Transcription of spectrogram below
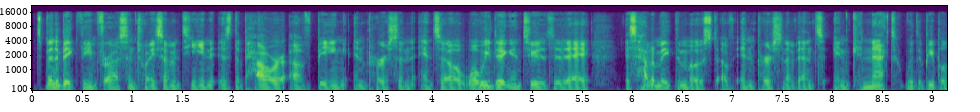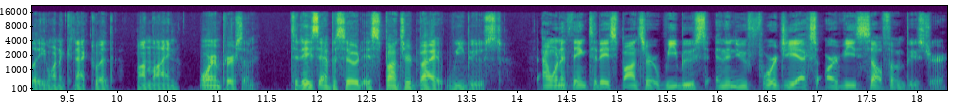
it's been a big theme for us in 2017 is the power of being in person. And so what we dig into today is how to make the most of in person events and connect with the people that you want to connect with online or in person. Today's episode is sponsored by WeBoost. I want to thank today's sponsor, WeBoost, and the new 4GX RV cell phone booster.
